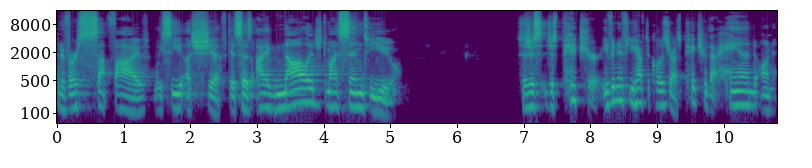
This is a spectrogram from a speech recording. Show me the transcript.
And in verse 5, we see a shift. It says, I acknowledged my sin to you. So just, just picture, even if you have to close your eyes, picture that hand on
